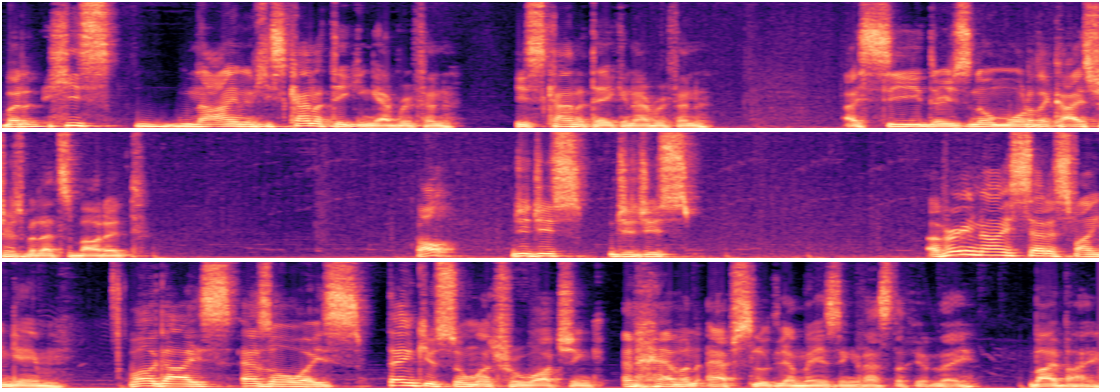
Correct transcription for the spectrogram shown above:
But he's nine and he's kind of taking everything. He's kind of taking everything. I see there's no Mordekaisers, but that's about it. Oh, well, GG's, GG's. A very nice, satisfying game. Well guys, as always, thank you so much for watching and have an absolutely amazing rest of your day. Bye bye.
